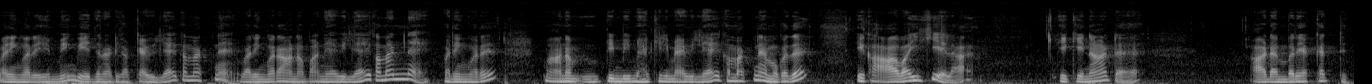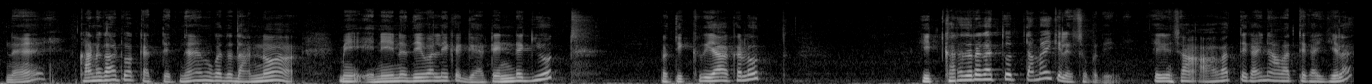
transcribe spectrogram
වරින් වර එහෙමෙන් වේදනා ටිකක් ඇවිල්ලා යයි කමක් නැහැ. වරින් වර ආනාපානය ඇවිල්ලා යයි කමක් නැහැ. වරින් වර මාන පිම්බීම හැකිලිම ඇවිල්ලා යයි කමක් නැහැ. මොකද ඒක ආවයි කියලා ඒ කෙනාට ආඩම්බරයක් ඇත්තෙත් නැහැ. කනගාටුවක් ඇත්තෙත් නෑ. මොකද දන්නවා මේ එනේන දේවල් එක ගැටෙන්න ගියොත් ප්‍රතික්‍රියා කළොත් හිත කරදර ගත්තොත් තමයි කෙලෙස් උපදින්නේ. ඒ නිසා ආවත් එකයි නාවත් එකයි කියලා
